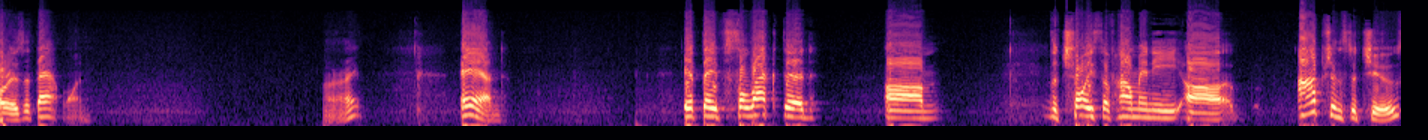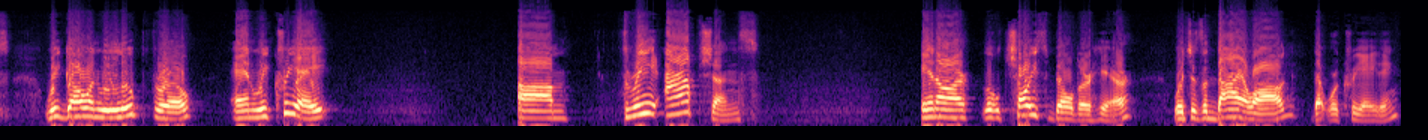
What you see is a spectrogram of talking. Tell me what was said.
Or is it that one? All right. And if they've selected um, the choice of how many uh, options to choose, we go and we loop through and we create um, three options in our little choice builder here, which is a dialog that we're creating,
